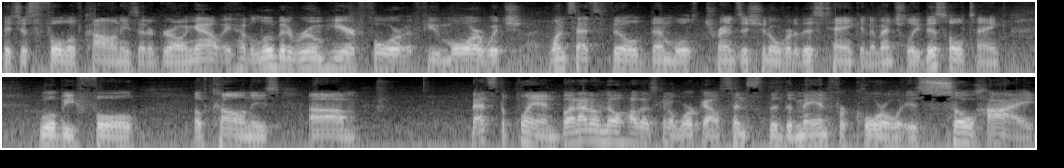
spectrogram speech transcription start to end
is just full of colonies that are growing out. We have a little bit of room here for a few more, which once that's filled, then we'll transition over to this tank, and eventually this whole tank will be full of colonies. Um, that's the plan, but I don't know how that's going to work out since the demand for coral is so high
